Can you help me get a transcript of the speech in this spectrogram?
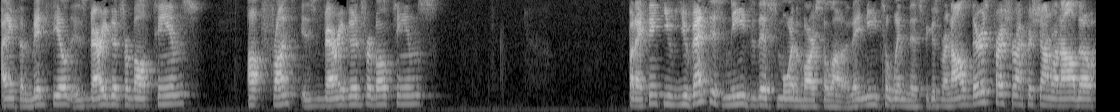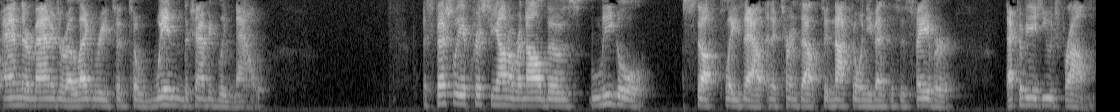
I think the midfield is very good for both teams. Up front is very good for both teams. But I think you Juventus needs this more than Barcelona. They need to win this because Ronaldo there is pressure on Cristiano Ronaldo and their manager Allegri to, to win the Champions League now. Especially if Cristiano Ronaldo's legal stuff plays out and it turns out to not go in Juventus's favor, that could be a huge problem.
